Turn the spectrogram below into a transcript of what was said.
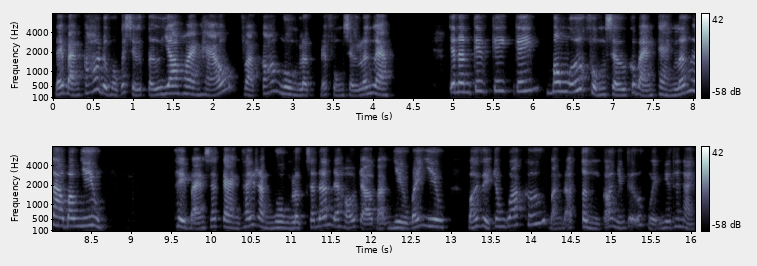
để bạn có được một cái sự tự do hoàn hảo và có nguồn lực để phụng sự lớn lao. Cho nên cái cái cái mong ước phụng sự của bạn càng lớn lao bao nhiêu, thì bạn sẽ càng thấy rằng nguồn lực sẽ đến để hỗ trợ bạn nhiều bấy nhiêu bởi vì trong quá khứ bạn đã từng có những cái ước nguyện như thế này.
